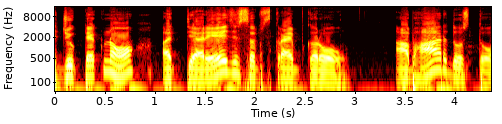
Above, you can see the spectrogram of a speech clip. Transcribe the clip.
એજ્યુકટેકનો અત્યારે જ સબસ્ક્રાઇબ કરો. આભાર દોસ્તો.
